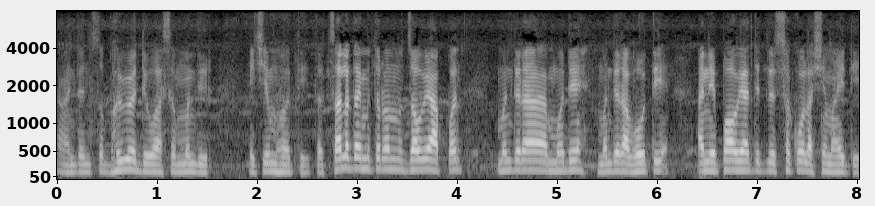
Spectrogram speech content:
आणि त्यांचं भव्य देव असं मंदिर याची महती. तर चला तर मित्रांनो जाऊया आपण मंदिरामध्ये मंदिराभोवती आणि पाहूया तिथली सखोल अशी माहिती.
